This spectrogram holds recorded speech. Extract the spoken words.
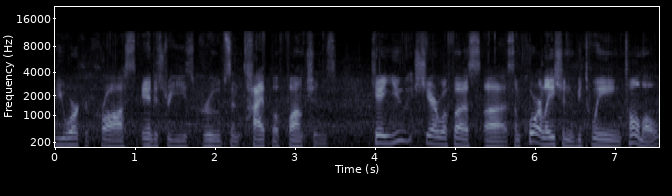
you work across industries, groups, and type of functions. Can you share with us uh, some correlation between Tomo,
